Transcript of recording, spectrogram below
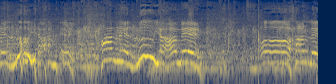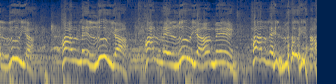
レルヤ。アメン。ハレルヤ。アメン。おハレルヤ。ハレルヤ。ハレルヤ。アメン。ハレルヤ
